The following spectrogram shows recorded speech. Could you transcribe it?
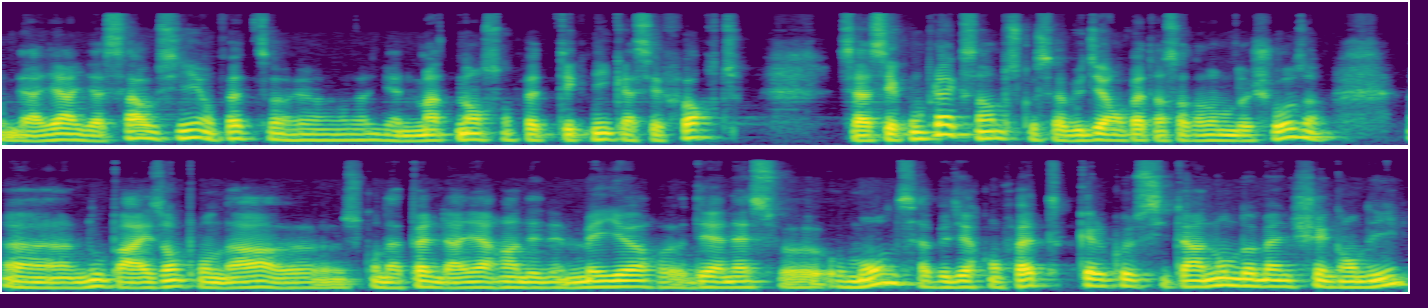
derrière, il y a ça aussi. En fait, euh, il y a une maintenance en fait, technique assez forte. C'est assez complexe, hein, parce que ça veut dire en fait un certain nombre de choses. Euh, nous, par exemple, on a euh, ce qu'on appelle derrière un des meilleurs euh, DNS au monde. Ça veut dire qu'en fait, si tu as un nom de domaine chez Gandhi,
